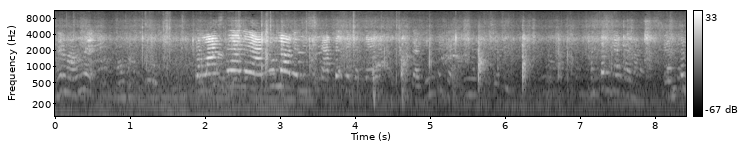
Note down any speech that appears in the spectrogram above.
Nek mau nek. Kelasnya nih aku lah dari katek ke katek. Daging tuh daging. Antam jangan. Antam.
